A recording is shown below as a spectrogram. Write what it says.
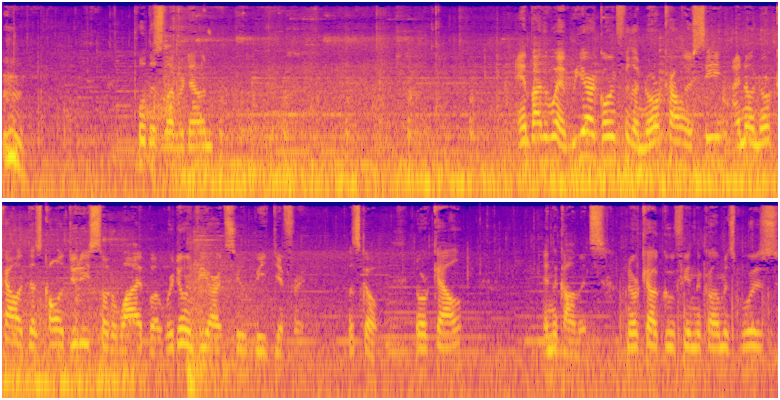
Pull this lever down. And by the way, we are going for the NorCal RC. I know NorCal does Call of Duty, so do I, but we're doing VR to be different. Let's go. NorCal in the comments. NorCal Ghofy in the comments, boys.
